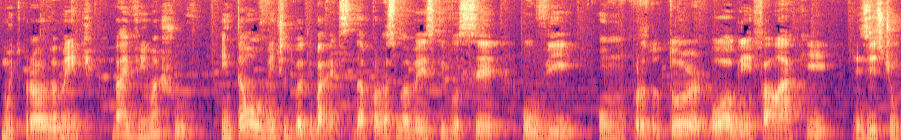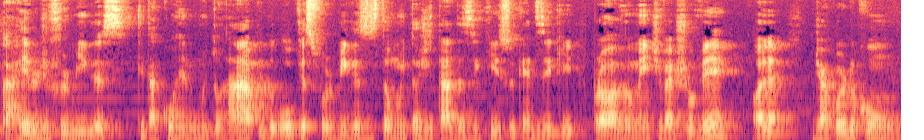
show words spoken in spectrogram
Muito provavelmente vai vir uma chuva. Então, ouvinte do Bug Bites, da próxima vez que você ouvir um produtor ou alguém falar que existe um carreiro de formigas que está correndo muito rápido ou que as formigas estão muito agitadas e que isso quer dizer que provavelmente vai chover, olha, de acordo com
